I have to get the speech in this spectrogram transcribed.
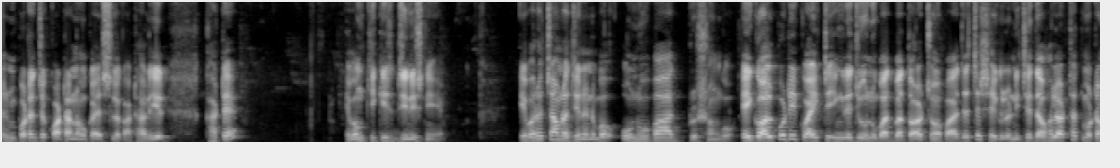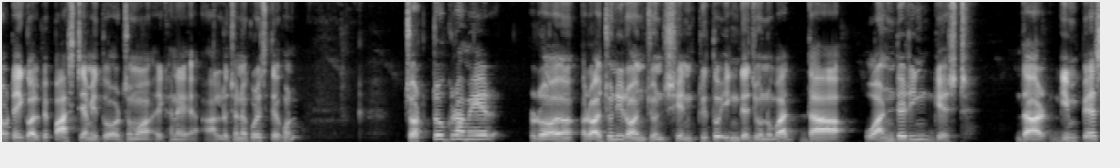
ইম্পর্টেন্ট যে কটা নৌকা এসেছিল কাঠালির ঘাটে এবং কী কী জিনিস নিয়ে। এবার হচ্ছে আমরা জেনে নেব অনুবাদ প্রসঙ্গ। এই গল্পটি কয়েকটি ইংরেজি অনুবাদ বা তর্জমা পাওয়া যাচ্ছে, সেগুলো নিচে দেওয়া হলো অর্থাৎ মোটামুটি এই গল্পে পাঁচটি আমি তর্জমা এখানে আলোচনা করেছি। দেখুন, চট্টগ্রামের রজনী রঞ্জন সেনকৃত ইংরেজি অনুবাদ, the wandering guest, the glimpses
